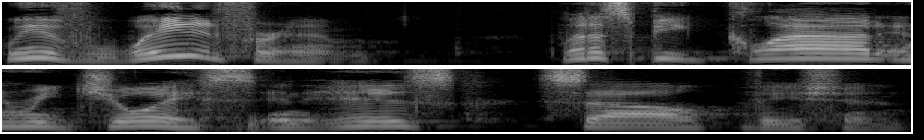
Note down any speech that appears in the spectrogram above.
We have waited for him. Let us be glad and rejoice in his salvation.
